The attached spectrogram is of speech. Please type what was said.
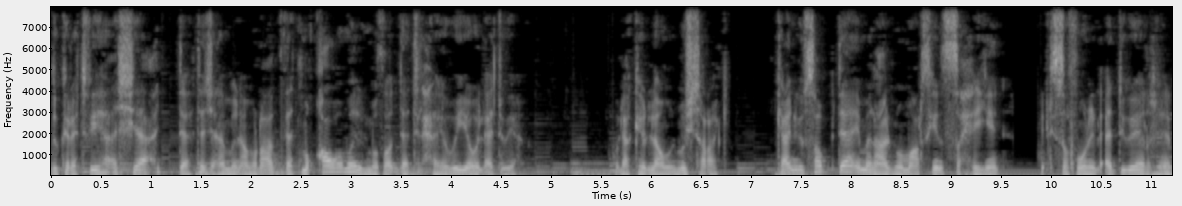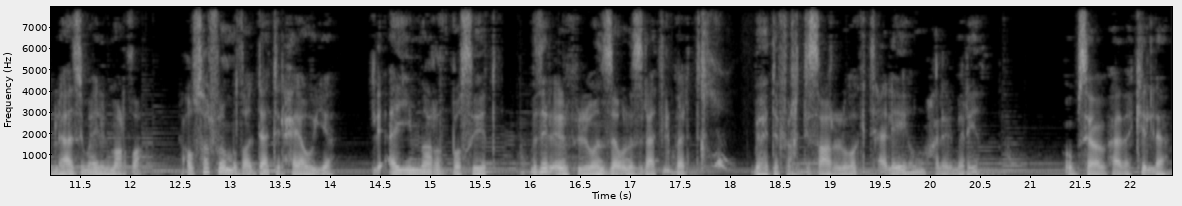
ذكرت فيها أشياء عدة تجعل من الأمراض ذات مقاومة للمضادات الحيوية والأدوية. ولكن اللوم المشترك كان يصب دائما على الممارسين الصحيين اللي يصفون الأدوية الغير لازمة للمرضى أو صرف المضادات الحيوية لأي مرض بسيط مثل الإنفلونزا ونزلات البرد بهدف اختصار الوقت عليهم وعلى المريض. وبسبب هذا كله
